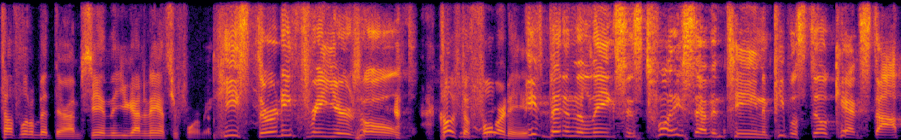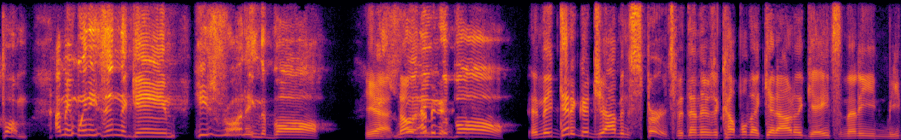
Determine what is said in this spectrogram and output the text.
tough little bit there. I'm seeing that you got an answer for me. He's 33 years old, close to 40. He's been in the league since 2017, and people still can't stop him. I mean, when he's in the game, he's running the ball. Yeah, he's no, running I mean, the ball and they did a good job in spurts, but then there's a couple that get out of the gates, and then he, he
